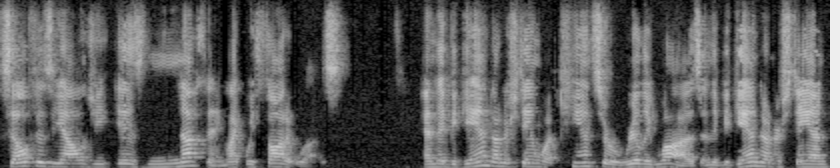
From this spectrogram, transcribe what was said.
cell physiology is nothing like we thought it was. And they began to understand what cancer really was and they began to understand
